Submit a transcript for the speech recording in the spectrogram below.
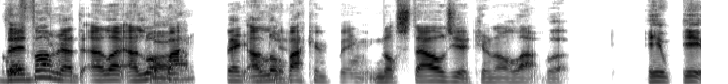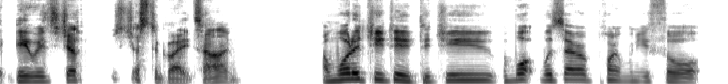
then fun. I, I, like, I look back, think, I look yeah. back and think nostalgic and all that, but it, it, it was just, it was just a great time. And what did you do? Did you, what was there a point when you thought,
